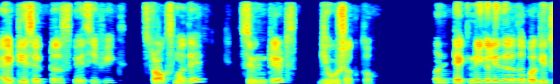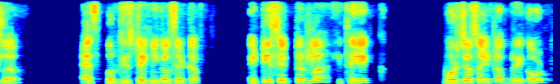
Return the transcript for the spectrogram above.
आय टी सेक्टर स्पेसिफिक स्टॉक्समध्ये स्विंग ट्रेड्स घेऊ शकतो. पण टेक्निकली जर आता बघितलं as per this technical setup I T सेक्टरला इथे एक वरच्या साईडला ब्रेकआउट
